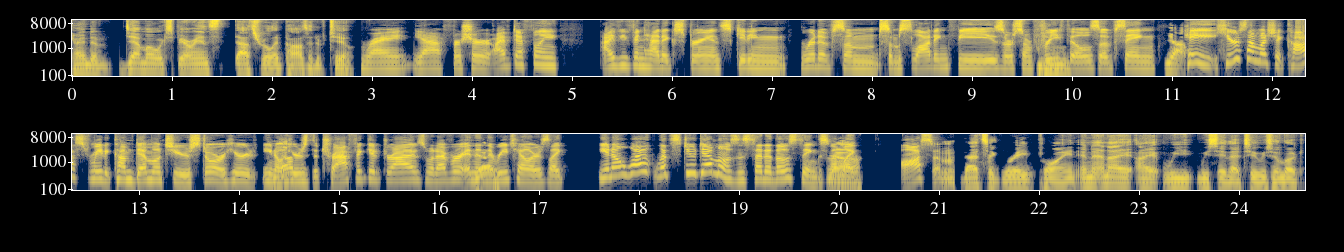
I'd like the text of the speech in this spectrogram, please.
kind of demo experience, that's really positive too. Right. Yeah, for sure. I've definitely I've even had experience getting rid of some some slotting fees or some free mm-hmm. fills of saying, yeah. "Hey, here's how much it costs for me to come demo to your store. Here, you know, yep. here's the traffic it drives, whatever." And then the retailer is like, "You know what? Let's do demos instead of those things." And yeah. I'm like, awesome. That's a great point. And and I I we we say that too. We say, look,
